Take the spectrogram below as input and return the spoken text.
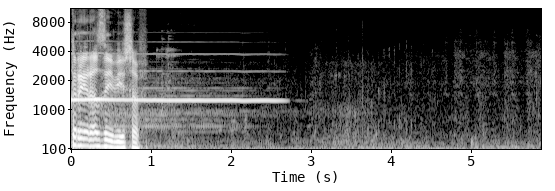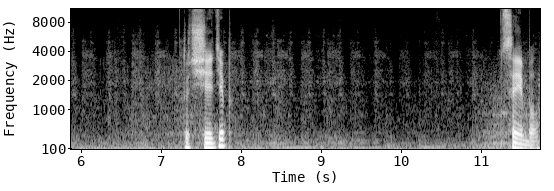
три рази вішав. Тут ще тип. Сейбл.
